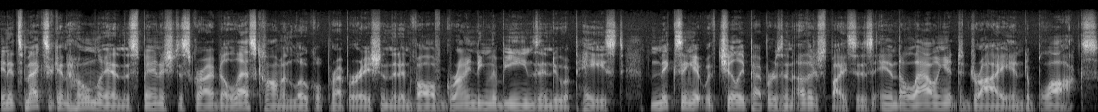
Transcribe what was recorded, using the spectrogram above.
In its Mexican homeland, the Spanish described a less common local preparation that involved grinding the beans into a paste, mixing it with chili peppers and other spices, and allowing it to dry into blocks.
